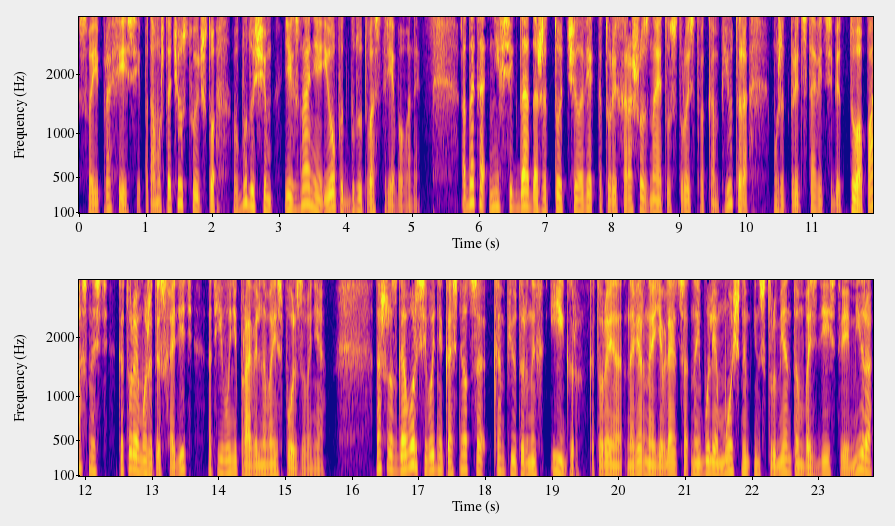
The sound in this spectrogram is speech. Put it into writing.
своей профессии, потому что чувствуют, что в будущем их знания и опыт будут востребованы. Однако не всегда даже тот человек, который хорошо знает устройство компьютера, может представить себе ту опасность, которая может исходить от его неправильного использования. Наш разговор сегодня коснется компьютерных игр, которые, наверное, являются наиболее мощным инструментом воздействия мира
